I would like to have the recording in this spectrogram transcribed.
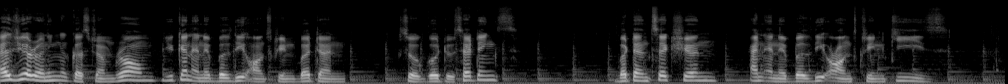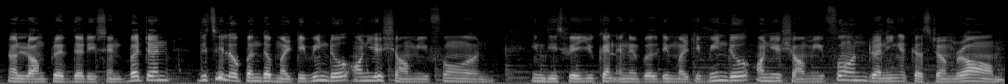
As you are running a custom ROM, you can enable the on-screen button. So go to settings, button section and enable the on-screen keys. Now long press the recent button, this will open the multi-window on your Xiaomi phone. In this way you can enable the multi-window on your Xiaomi phone running a custom ROM.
